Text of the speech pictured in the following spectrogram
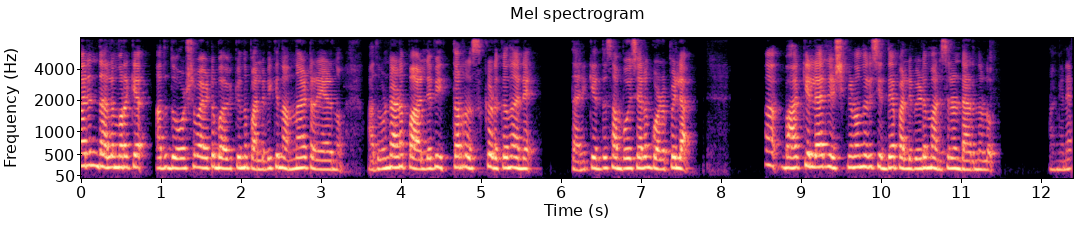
വരും തലമുറയ്ക്ക് അത് ദോഷമായിട്ട് ഭവിക്കുമെന്ന് പല്ലവിക്ക് നന്നായിട്ട് അറിയായിരുന്നു അതുകൊണ്ടാണ് പല്ലവി ഇത്ര റിസ്ക് എടുക്കുന്നത് തന്നെ. തനിക്ക് എന്ത് സംഭവിച്ചാലും കുഴപ്പമില്ല. ബാക്കി എല്ലാവരും രക്ഷിക്കണമെന്നൊരു ചിന്തയെ പല്ലവിയുടെ മനസ്സിലുണ്ടായിരുന്നുള്ളൂ. അങ്ങനെ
